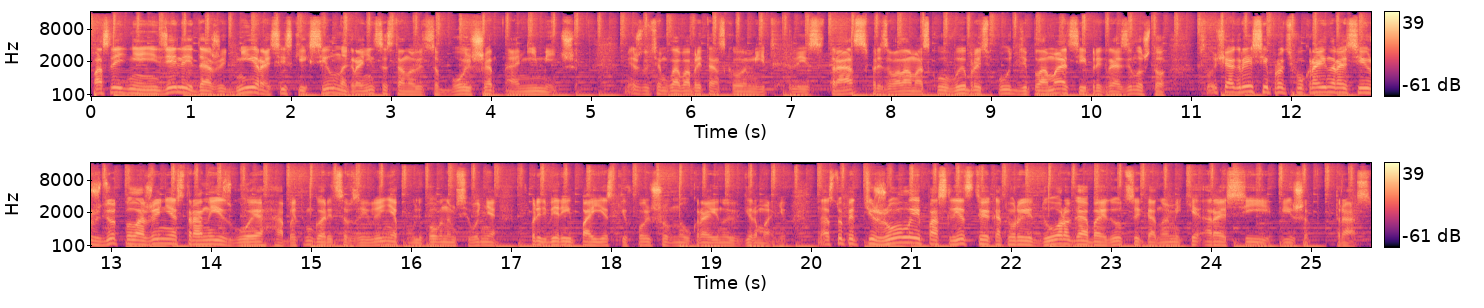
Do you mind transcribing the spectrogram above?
Последние недели и даже дни российских сил на границе становится больше, а не меньше. Между тем, глава британского МИД Лиз Трасс призвала Москву выбрать путь дипломатии и пригрозила, что в случае агрессии против Украины Россию ждет положение страны-изгоя. Об этом говорится в заявлении, опубликованном сегодня в преддверии поездки в Польшу, на Украину и в Германию. Наступят тяжелые последствия, которые дорого обойдутся экономике России, пишет Трасс.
